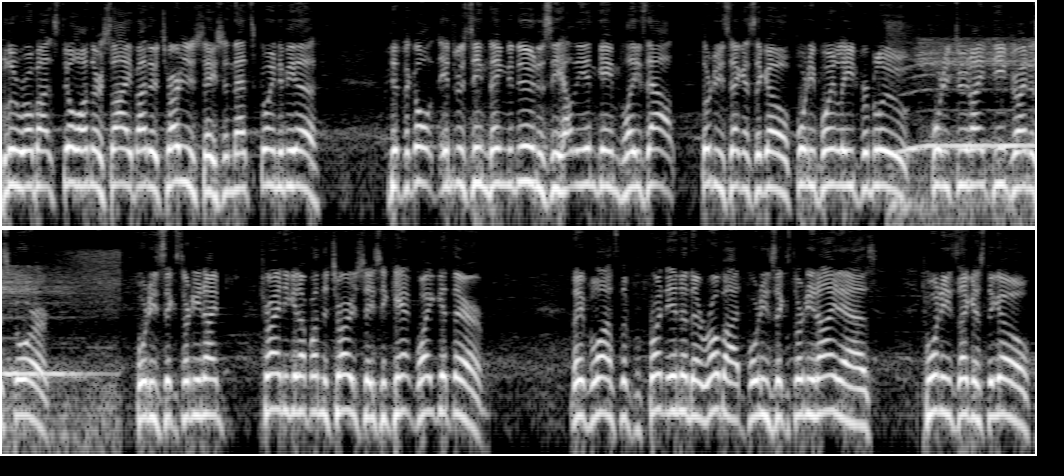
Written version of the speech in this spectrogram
Blue Robot still on their side by the charging station. That's going to be a difficult, interesting thing to do to see how the end game plays out. 30 seconds to go. 40 point lead for Blue. 42 19 trying to score. 46 39 trying to get up on the charge station. Can't quite get there. They've lost the front end of their robot. 46 39 has 20 seconds to go.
